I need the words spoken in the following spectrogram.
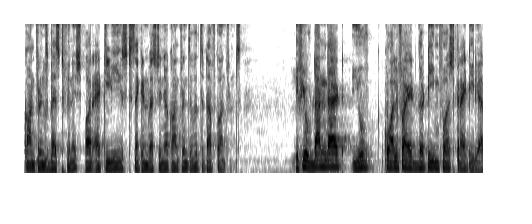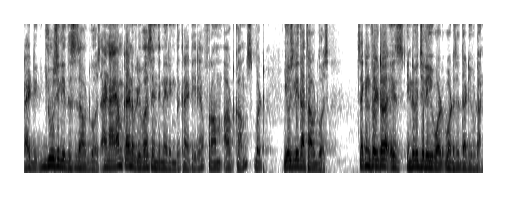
conference best finish or at least second best in your conference if it's a tough conference. If you've done that, you've qualified the team first criteria, right? Usually this is how it goes. And I am kind of reverse engineering the criteria from outcomes, but usually that's how it goes. Second filter is individually what what is it that you've done?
